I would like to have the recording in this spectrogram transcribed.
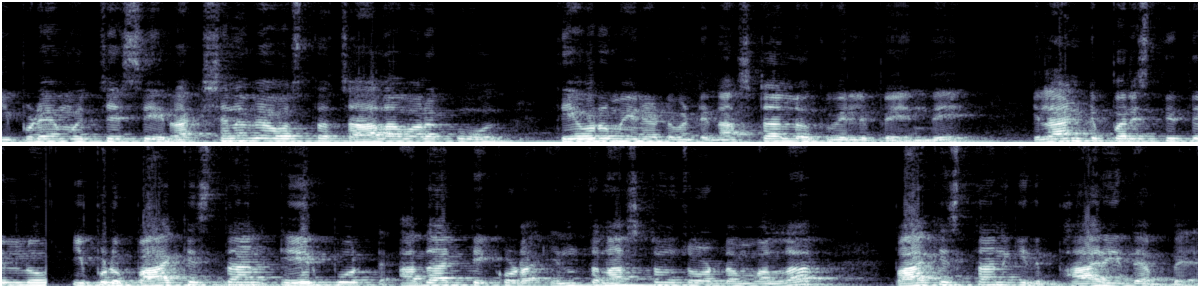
ఇప్పుడేమొచ్చేసి రక్షణ వ్యవస్థ చాలా వరకు తీవ్రమైనటువంటి నష్టాల్లోకి వెళ్ళిపోయింది. ఇలాంటి పరిస్థితుల్లో ఇప్పుడు పాకిస్తాన్ ఎయిర్పోర్ట్ అథారిటీ కూడా ఇంత నష్టం చూడడం వల్ల పాకిస్తాన్కి ఇది భారీ దెబ్బే.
